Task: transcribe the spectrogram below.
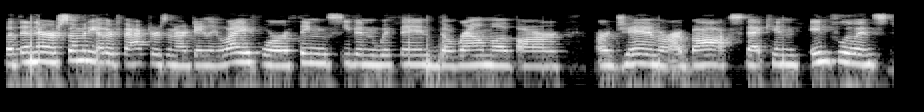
but then there are so many other factors in our daily life or things even within the realm of our our gym or our box that can influence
